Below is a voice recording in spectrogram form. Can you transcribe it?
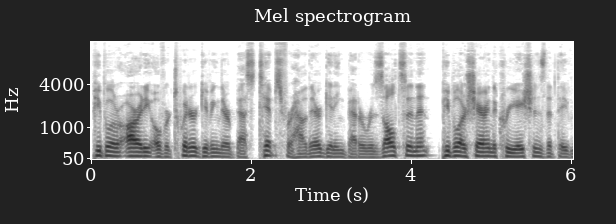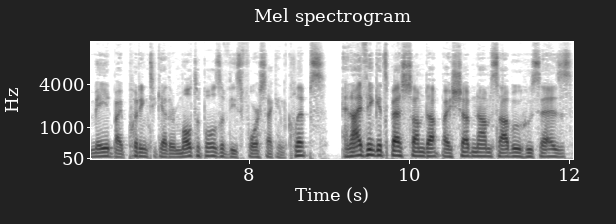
People are already over Twitter giving their best tips for how they're getting better results in it. People are sharing the creations that they've made by putting together multiples of these four second clips. And I think it's best summed up by Shubham Saboo, who says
